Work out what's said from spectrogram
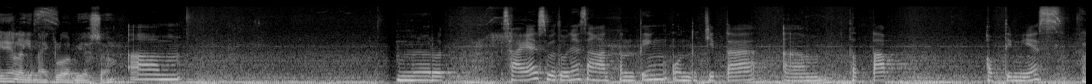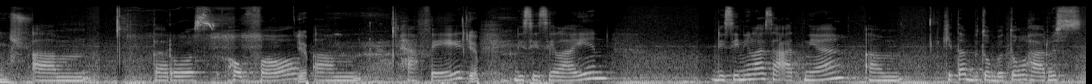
Ini lagi naik luar biasa. Um, menurut saya sebetulnya sangat penting untuk kita um, tetap optimis, um, terus hopeful, Yep. um, have faith. Yep. Di sisi lain, di sinilah saatnya um, kita betul-betul harus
